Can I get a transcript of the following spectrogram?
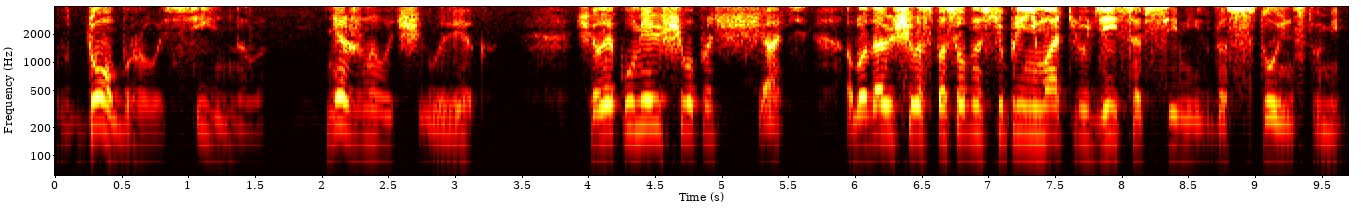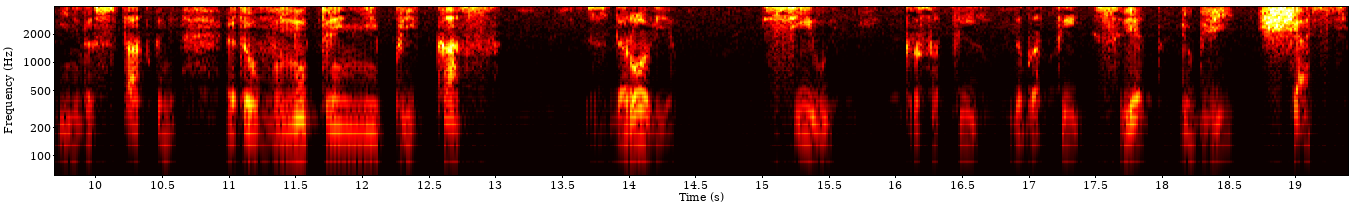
в доброго, сильного, нежного человека. Человека, умеющего прощать, обладающего способностью принимать людей со всеми их достоинствами и недостатками. Это внутренний приказ здоровья, силы, красоты, доброты, света, любви, счастья.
